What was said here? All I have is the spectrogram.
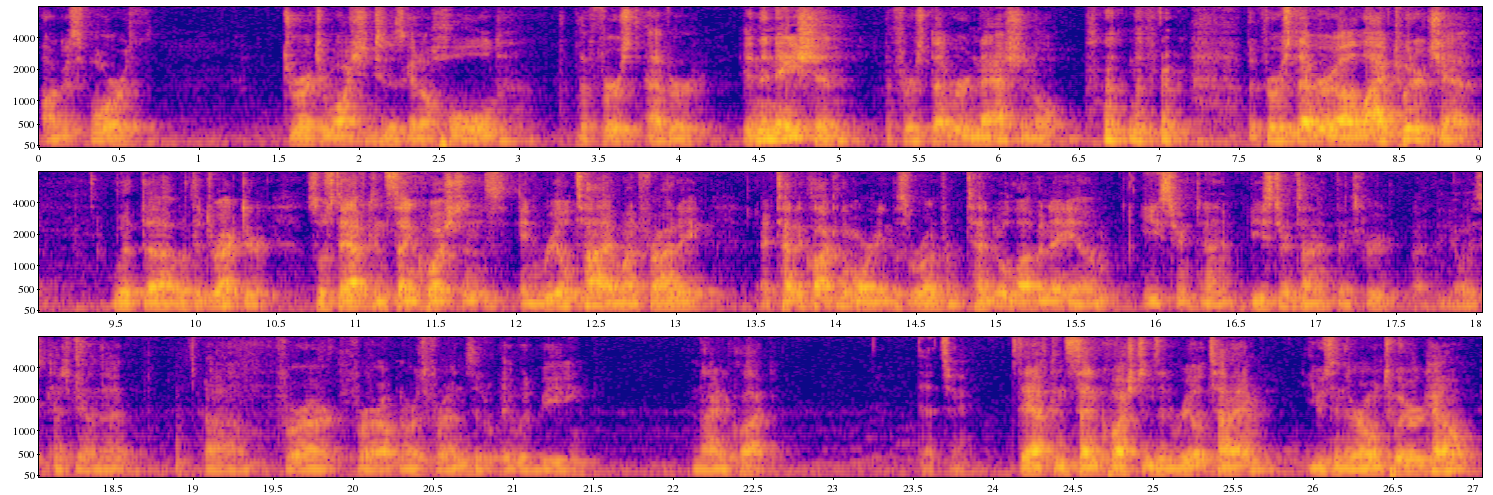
August fourth, Director Washington is going to hold the first ever in the nation, the first ever national, the first ever uh, live Twitter chat with uh, with the director. So staff can send questions in real time on Friday at 10 o'clock in the morning. This will run from 10 to 11 a.m. Eastern time. Eastern time. Thanks for you always catch me on that. Um, for our for our up north friends, it, it would be nine o'clock. That's right. Staff can send questions in real time using their own Twitter account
